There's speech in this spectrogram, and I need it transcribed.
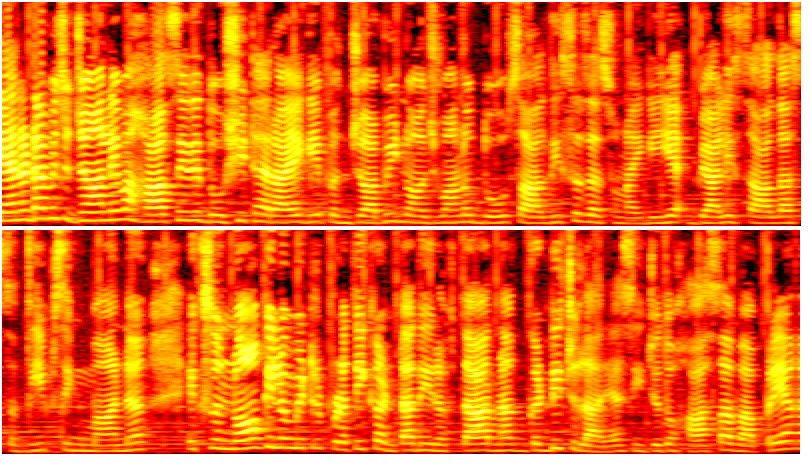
ਕੈਨੇਡਾ ਵਿੱਚ ਜਾਨਲੇਵਾ ਹਾਦਸੇ ਦੇ ਦੋਸ਼ੀ ਠਹਿਰਾਏ ਗਏ ਪੰਜਾਬੀ ਨੌਜਵਾਨ ਨੂੰ 2 ਸਾਲ ਦੀ ਸਜ਼ਾ ਸੁਣਾਈ ਗਈ ਹੈ। 42 ਸਾਲ ਦਾ ਸੰਦੀਪ ਸਿੰਘ ਮਾਨ 109 ਕਿਲੋਮੀਟਰ ਪ੍ਰਤੀ ਘੰਟਾ ਦੀ ਰਫ਼ਤਾਰ ਨਾਲ ਗੱਡੀ ਚਲਾ ਰਿਹਾ ਸੀ ਜਦੋਂ ਹਾਦਸਾ ਵਾਪਰਿਆ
